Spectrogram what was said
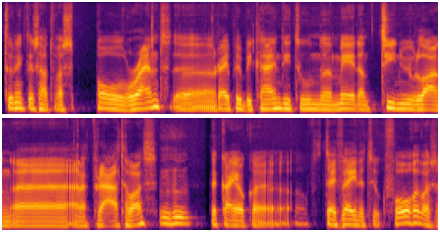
toen ik er zat, was Paul Rand, de republikein, die toen uh, meer dan tien uur lang aan het praten was. Mm -hmm. Dat kan je ook op de tv natuurlijk volgen. Was,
